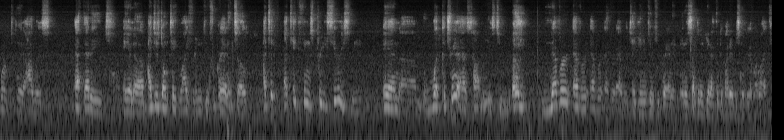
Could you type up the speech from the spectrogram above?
worked when I was at that age, and uh, I just don't take life or anything for granted. So I take I take things pretty seriously, and um, what Katrina has taught me is to um, never, ever, ever, ever, ever take anything for granted, and it's something again I think about every single day of my life.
